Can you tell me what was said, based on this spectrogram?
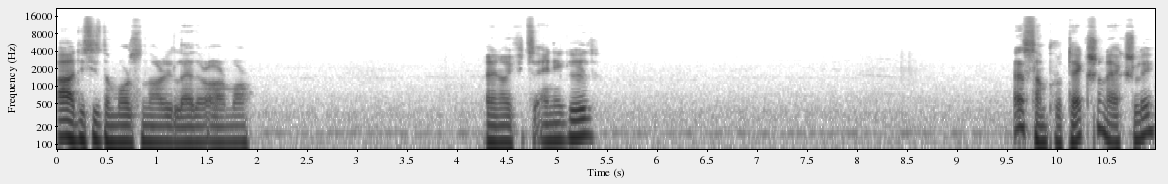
Ah, this is the mercenary leather armor. I don't know if it's any good. Has some protection actually.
